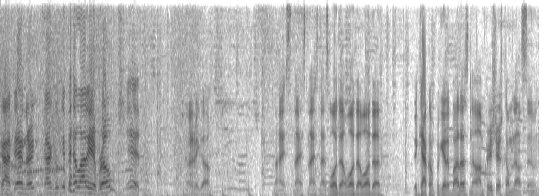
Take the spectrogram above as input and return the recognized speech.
God damn, nerd. Gotta go get the hell out of here, bro. Shit. There they go. Nice, nice, nice, nice. Well done, well done, well done. Did Capcom forget about us? No, I'm pretty sure it's coming out soon.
